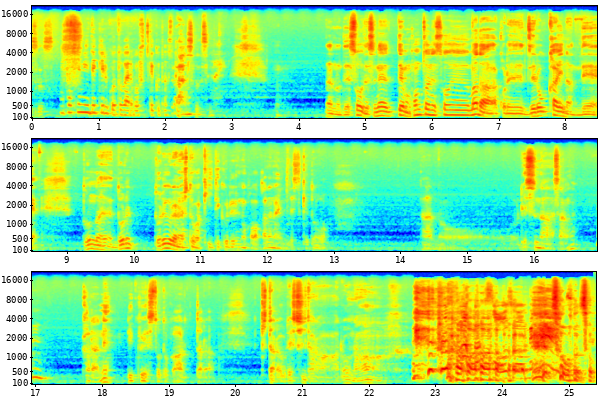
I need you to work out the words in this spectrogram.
そうそうそう私にできることがあれば振ってください、ね。あそうですねなのでそうですねでも本当にそういうまだこれ0回なんでどんなどれどれぐらいの人が聞いてくれるのかわからないんですけどあのリスナーさん。からねリクエストとかあったら来たら嬉しいだろうなそうそうね。そうそう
